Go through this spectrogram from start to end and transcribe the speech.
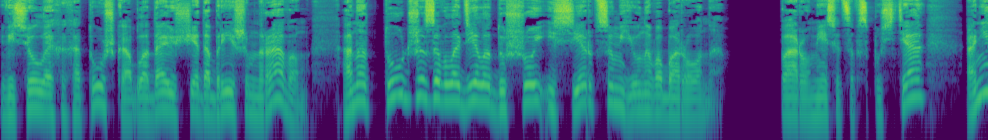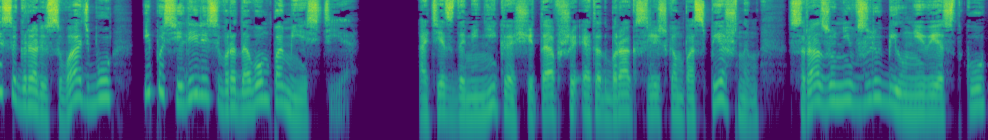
Веселая хохотушка, обладающая добрейшим нравом, она тут же завладела душой и сердцем юного барона. Пару месяцев спустя они сыграли свадьбу и поселились в родовом поместье. Отец Доминика, считавший этот брак слишком поспешным, сразу не взлюбил невестку,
